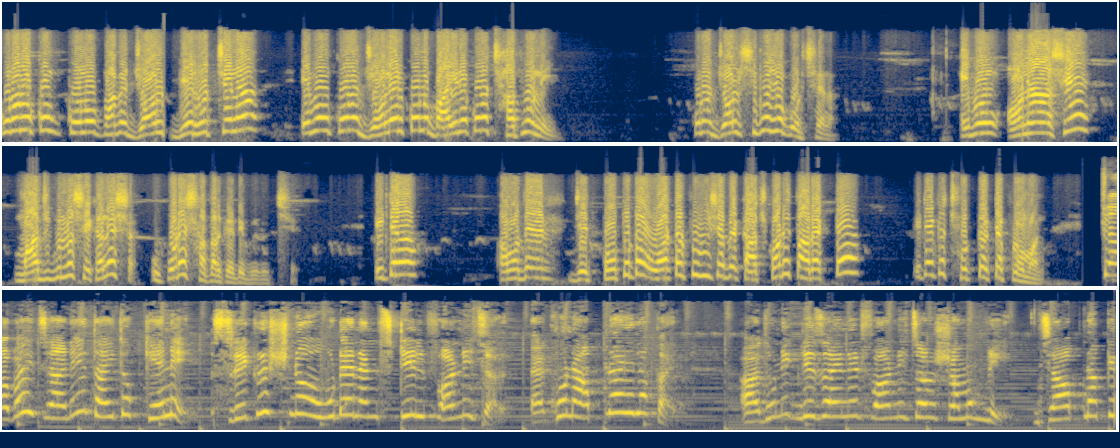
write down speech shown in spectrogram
কোনো রকম কোনো ভাবে জল বের হচ্ছে না, এবং কোনো জলের কোনো বাইরে কোনো ছাপও নেই। কোনো জল সিপেজও করছে না। এবং অনায়াসে মাছগুলো সেখানে উপরে সাঁতার কেটে বেরোচ্ছে। এটা আমাদের যে কতটা ওয়াটারপ্রুফ হিসেবে কাজ করে তার একটা, এটা একটা ছোট্ট একটা প্রমাণ। সবাই জানে, তাই তো কেনে। Shrikrishna wooden and steel furniture এখন আপনার এলাকায়। আধুনিক ডিজাইনের ফার্নিচার সামগ্রী যা আপনাকে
